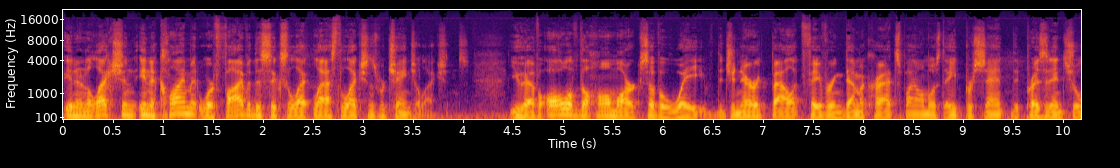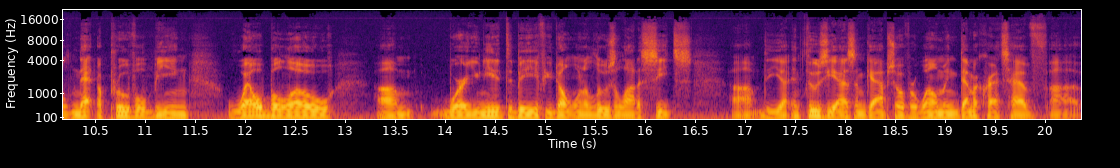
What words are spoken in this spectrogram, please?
in an election, in a climate where five of the six ele- last elections were change elections, you have all of the hallmarks of a wave. The generic ballot favoring Democrats by almost 8%, the presidential net approval being well below um, where you need it to be if you don't want to lose a lot of seats. Uh, the uh, enthusiasm gap's overwhelming. Democrats have uh,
